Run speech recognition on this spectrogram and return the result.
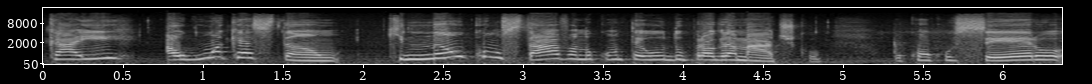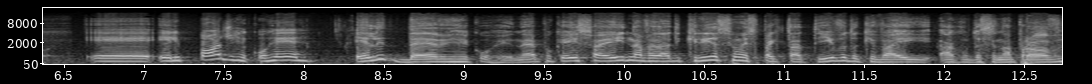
cair alguma questão que não constava no conteúdo programático, o concurseiro, é, ele pode recorrer? Ele deve recorrer, né? Porque isso aí, na verdade, cria-se uma expectativa do que vai acontecer na prova.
